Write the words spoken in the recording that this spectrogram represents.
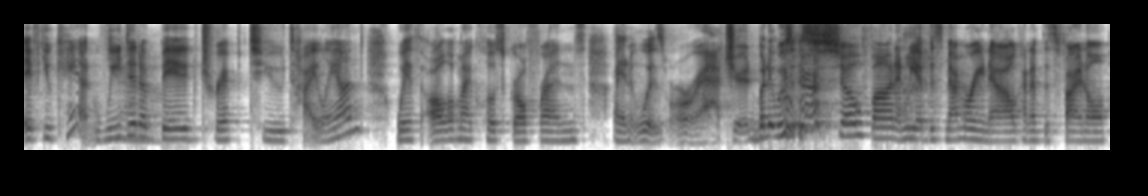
if you can. We yeah. did a big trip to Thailand with all of my close girlfriends, and it was ratchet, but it was so fun. And we have this memory now, kind of this final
